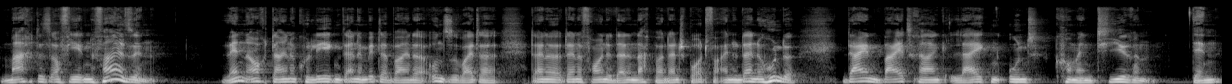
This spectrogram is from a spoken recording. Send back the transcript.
macht es auf jeden Fall Sinn, wenn auch deine Kollegen, deine Mitarbeiter und so weiter, deine, deine Freunde, deine Nachbarn, dein Sportverein und deine Hunde deinen Beitrag liken und kommentieren. Denn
